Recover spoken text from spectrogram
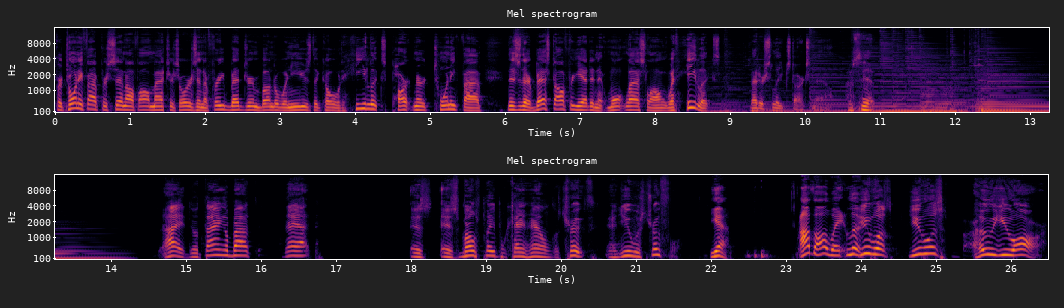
for 25% off all mattress orders and a free bedroom bundle when you use the code HelixPartner25. This is their best offer yet and it won't last long. With Helix, better sleep starts now. That's it. Hey, the thing about that is is most people can't handle the truth, and you was truthful. Yeah. I've always look. You was you was who you are,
